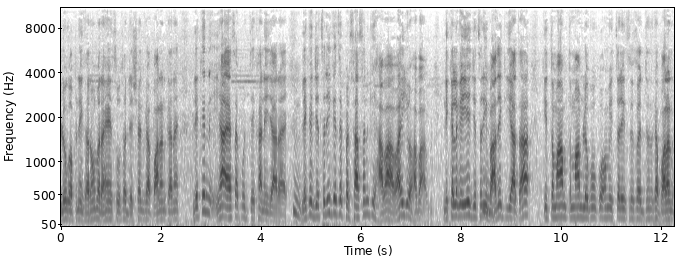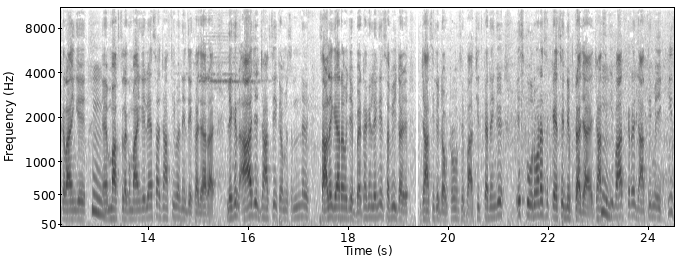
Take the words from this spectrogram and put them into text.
लोग अपने घरों में रहें सोशल डिस्टेंस का पालन करें लेकिन यहाँ ऐसा कुछ देखा नहीं जा रहा है हम्म। लेकिन जिस तरीके से प्रशासन की हवा हवाई जो हवा निकल गई है जिस तरीके हम्म। वादे किया था कि तमाम तमाम लोगों को हम इस तरीके से सोशल डिस्टेंस का पालन कराएँगे मास्क लगवाएँगे ऐसा झांसी में नहीं देखा जा रहा है लेकिन आज झांसी कमिश्नर ने साढ़े बजे बैठक लेंगे सभी झांसी के डॉक्टरों से बातचीत करेंगे। इस कोरोना से कैसे निपटा जाए? झांसी हम्म। की बात करें झांसी में इक्कीस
